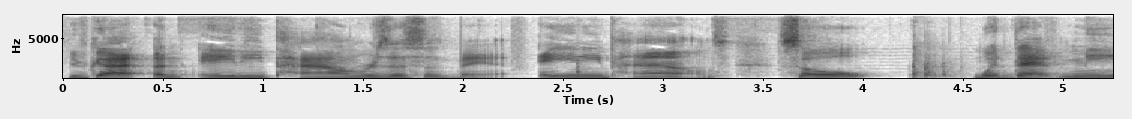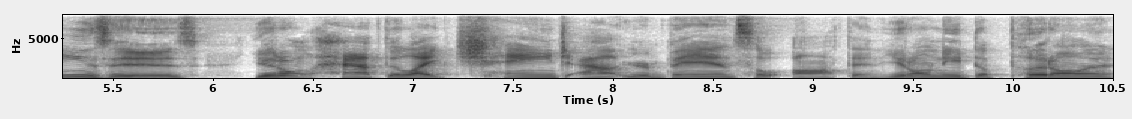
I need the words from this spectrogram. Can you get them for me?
You've got an 80 pound resistance band, 80 pounds. So what that means is you don't have to like change out your band so often. You don't need to put on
